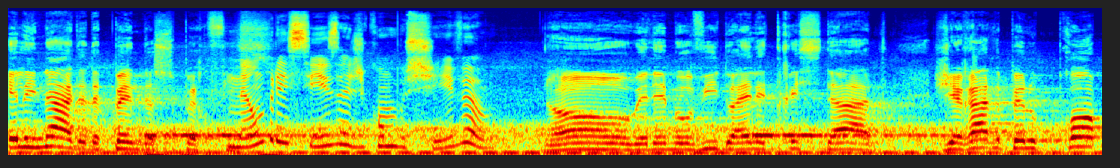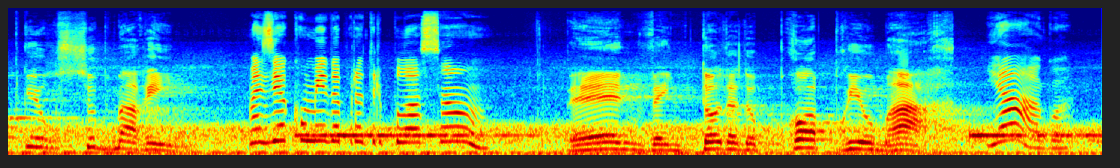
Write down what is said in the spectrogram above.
Ele nada depende da superfície. Não precisa de combustível? Não, ele é movido a eletricidade, gerada pelo próprio submarino. Mas e a comida para tripulação? Bem, vem toda do próprio mar. E a água?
